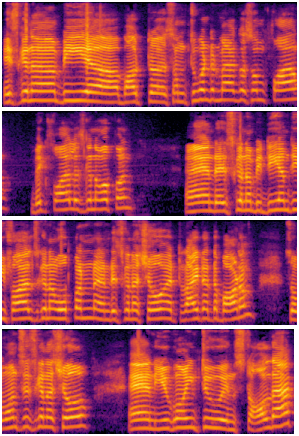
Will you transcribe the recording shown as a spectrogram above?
it's gonna be uh, about uh, some 200 meg or some file big file is gonna open and it's gonna be DMG files gonna open and it's gonna show it right at the bottom. So once it's gonna show and you're going to install that.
